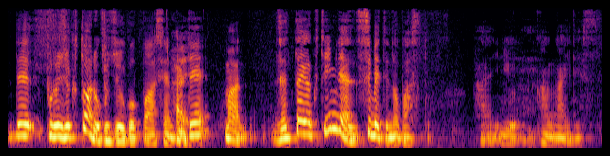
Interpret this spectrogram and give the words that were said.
で、プロジェクトは65%で、はいまあ、絶対額という意味では全て伸ばすと、はい、いう考えです。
